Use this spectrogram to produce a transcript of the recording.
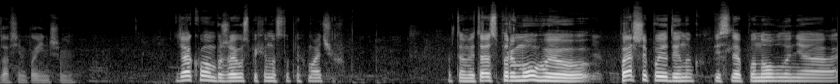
зовсім по-іншому. Дякую вам, бажаю успіхів в наступних матчах. Артем, вітаю з перемогою. Перший поєдинок після поновлення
